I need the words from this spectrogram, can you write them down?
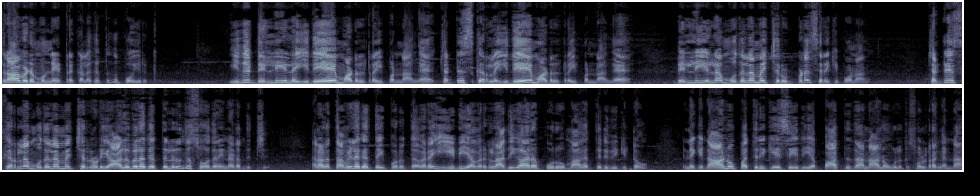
திராவிட முன்னேற்ற கழகத்துக்கு போயிருக்கு. இது டெல்லியில் இதே மாடல் ட்ரை பண்ணாங்க. சத்தீஸ்கரில் இதே மாடல் ட்ரை பண்ணாங்க. டெல்லியில் முதலமைச்சர் உட்பட சிறைக்கு போனாங்க. சத்தீஸ்கரில் முதலமைச்சருடைய அலுவலகத்திலிருந்து சோதனை நடந்துச்சு. அதனால் தமிழகத்தை பொறுத்தவரை இடி அவர்கள் அதிகாரப்பூர்வமாக தெரிவிக்கிட்டோம். இன்னைக்கு நானும் பத்திரிகை செய்தியை பார்த்து தான் நானும் உங்களுக்கு சொல்கிறேங்கன்னா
